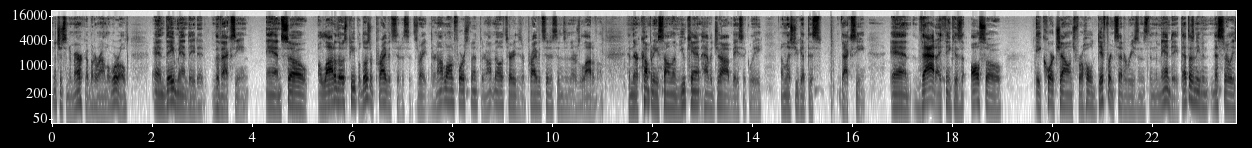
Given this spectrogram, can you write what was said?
not just in America but around the world and they mandated the vaccine. And so a lot of those people, those are private citizens, right? They're not law enforcement, they're not military, these are private citizens, and there's a lot of them. And their companies telling them you can't have a job basically unless you get this vaccine. And that I think is also a core challenge for a whole different set of reasons than the mandate. That doesn't even necessarily.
